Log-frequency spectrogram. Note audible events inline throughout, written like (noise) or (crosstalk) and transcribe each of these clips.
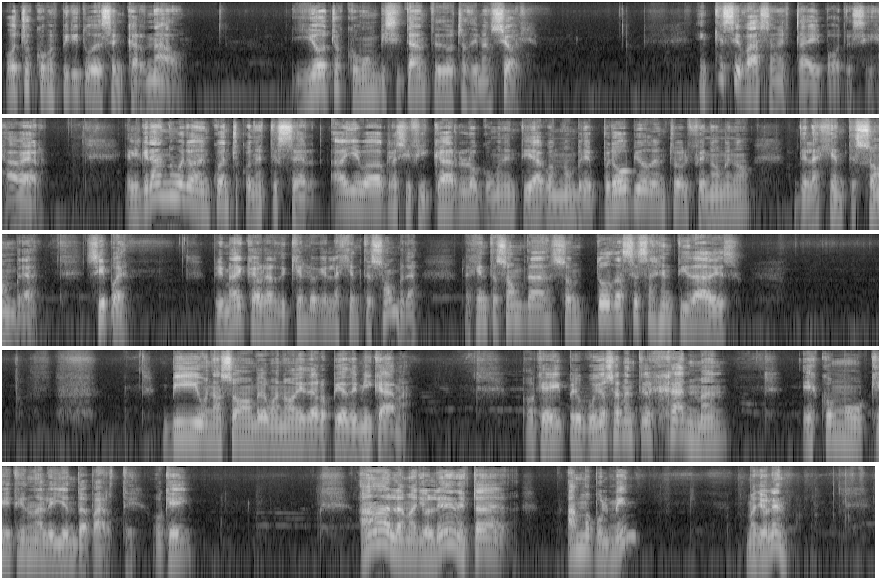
otros como espíritu desencarnado y otros como un visitante de otras dimensiones. ¿En qué se basa esta hipótesis? A ver, el gran número de encuentros con este ser ha llevado a clasificarlo como una entidad con nombre propio dentro del fenómeno de la gente sombra. Sí, pues, primero hay que hablar de qué es lo que es la gente sombra. La gente sombra son todas esas entidades. Vi una sombra humanoide a los pies de mi cama. ¿Ok? Pero curiosamente el Hatman es como que tiene una leyenda aparte. ¿Ok? Ah, la Mariolén está... Asma Pulmín. Mariolén.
